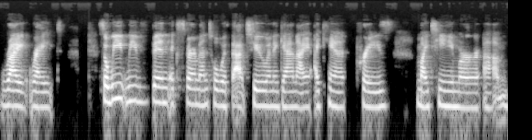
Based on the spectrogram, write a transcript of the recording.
Right. Right. So we we've been experimental with that too. And again, I I can't praise my team or um,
